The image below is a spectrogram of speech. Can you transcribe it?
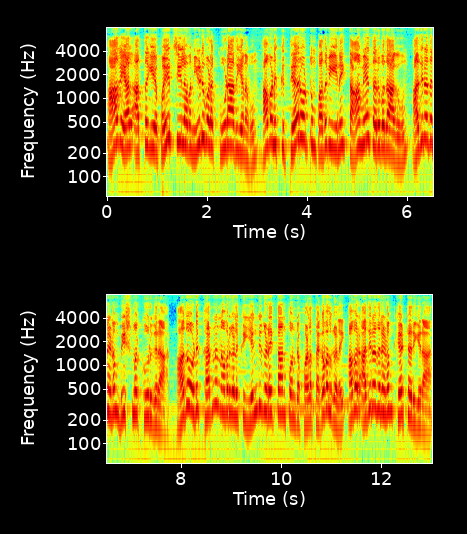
ஆகையால் அத்தகைய பயிற்சியில் அவன் ஈடுபடக்கூடாது எனவும் அவனுக்கு தேரோட்டும் பதவியினை தாமே தருவதாகவும் அதிரதனிடம் பீஷ்மர் கூறுகிறார். அதோடு கர்ணன் அவர்களுக்கு எங்கு கிடைத்தான் போன்ற பல தகவல்களை அவர் அதிரதனிடம் கேட்டறிகிறார்.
